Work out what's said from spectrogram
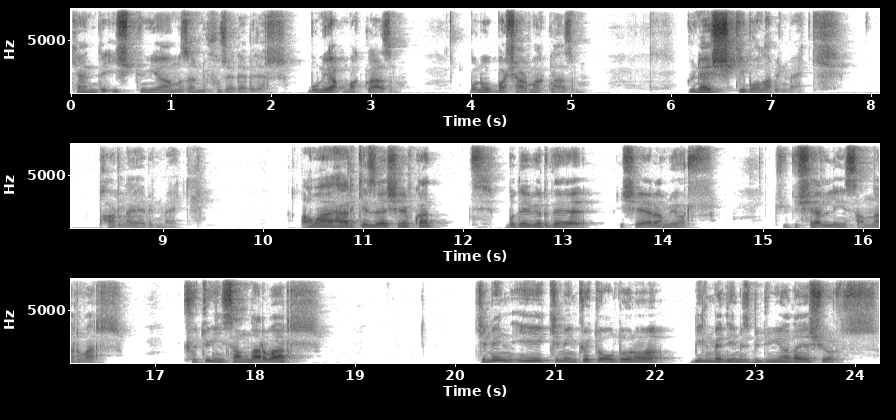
kendi iç dünyamıza nüfuz edebilir. Bunu yapmak lazım. Bunu başarmak lazım. Güneş gibi olabilmek, parlayabilmek. Ama herkese şefkat bu devirde işe yaramıyor. Çünkü şerli insanlar var. Kötü insanlar var. Kimin iyi, kimin kötü olduğunu bilmediğimiz bir dünyada yaşıyoruz.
